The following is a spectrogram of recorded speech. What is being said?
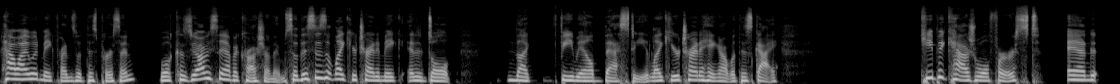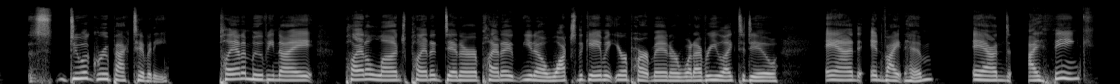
how I would make friends with this person. Well, because you obviously have a crush on him. So this isn't like you're trying to make an adult, like female bestie. Like you're trying to hang out with this guy. Keep it casual first and do a group activity. Plan a movie night plan a lunch, plan a dinner, plan a, you know, watch the game at your apartment or whatever you like to do and invite him. And I think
